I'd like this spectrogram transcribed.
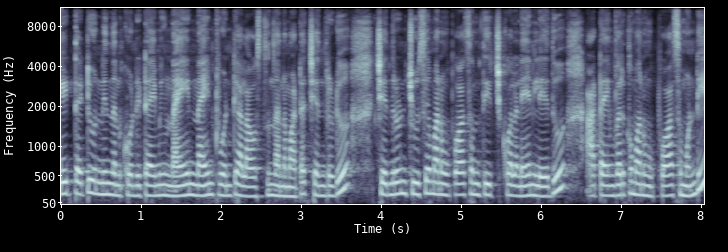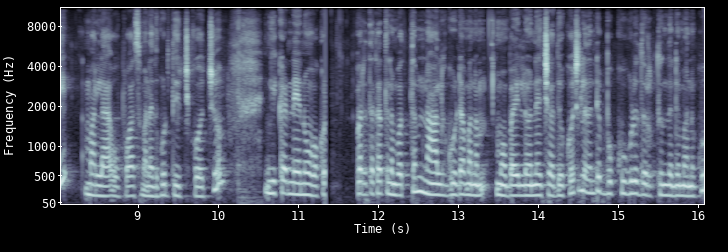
ఎయిట్ థర్టీ ఉన్నింది అనుకోండి టైమింగ్ నైన్ నైన్ ట్వంటీ అలా వస్తుందన్నమాట చంద్రుడు. చంద్రుడిని చూసే మనం ఉపవాసం తీర్చుకోవాలని ఏం లేదు. ఆ టైం వరకు మనం ఉపవాసం ఉండి మళ్ళీ ఉపవాసం అనేది కూడా తీర్చుకోవచ్చు. ఇక్కడ నేను ఒక వ్రతకథలు మొత్తం నాలుగు కూడా మనం మొబైల్లోనే చదువుకోవచ్చు. లేదంటే బుక్ కూడా దొరుకుతుందండి మనకు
